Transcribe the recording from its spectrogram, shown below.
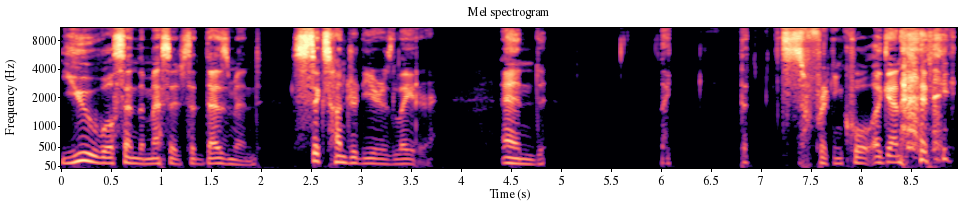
You will send the message to Desmond 600 years later. And like, that's freaking cool. Again, I think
